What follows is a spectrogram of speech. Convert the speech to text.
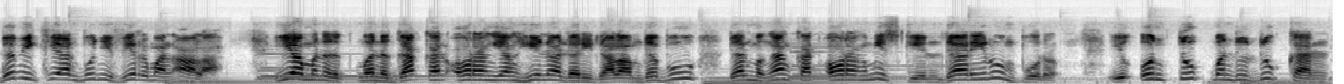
Demikian bunyi firman Allah. Ia menegakkan orang yang hina dari dalam debu dan mengangkat orang miskin dari lumpur untuk mendudukkan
